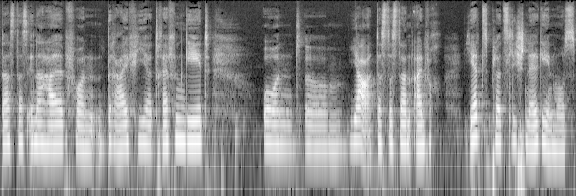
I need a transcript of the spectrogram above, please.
dass das innerhalb von drei, vier Treffen geht und ähm, ja, dass das dann einfach jetzt plötzlich schnell gehen muss.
